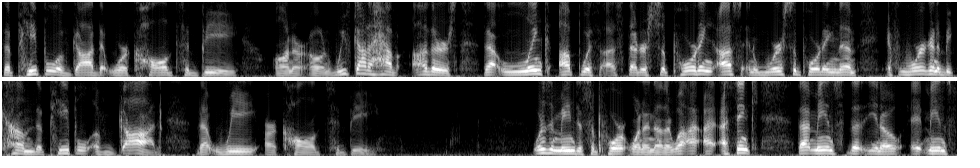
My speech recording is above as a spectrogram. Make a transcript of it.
the people of God that we're called to be on our own. We've got to have others that link up with us, that are supporting us, and we're supporting them if we're going to become the people of God that we are called to be. What does it mean to support one another? Well, I, I think that means that, you know, it means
